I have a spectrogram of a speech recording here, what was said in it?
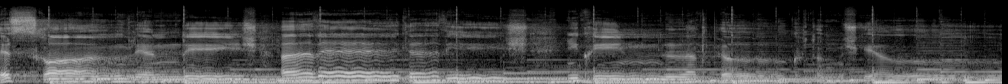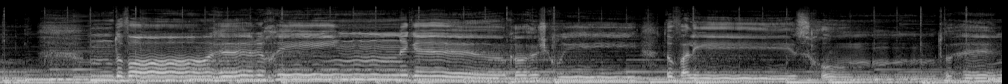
es Israelen dich avec dich ni kvinlat pökten skjell Dva her skinnige kahskri Da valis chum to hen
